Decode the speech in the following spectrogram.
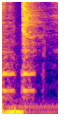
you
